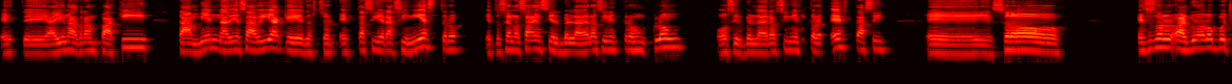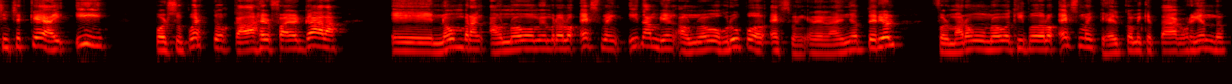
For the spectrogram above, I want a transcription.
este, hay una trampa aquí. También nadie sabía que Doctor Esta sí era siniestro, entonces no saben si el verdadero siniestro es un clon o si el verdadero siniestro es Éxtasis. Eh, esos son algunos de los bochinches que hay. Y, por supuesto, cada Hellfire Gala eh, nombran a un nuevo miembro de los X-Men y también a un nuevo grupo de los X-Men. En el año anterior formaron un nuevo equipo de los X-Men, que es el cómic que estaba corriendo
